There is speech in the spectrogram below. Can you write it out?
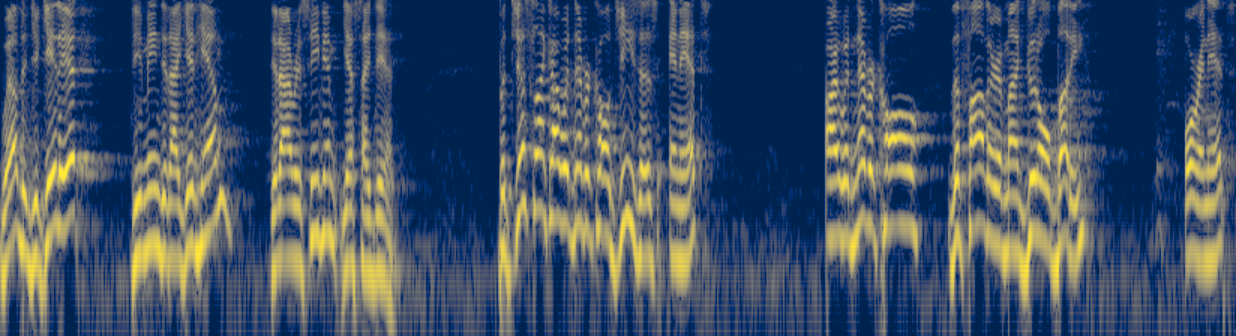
Well, did you get it? Do you mean, did I get him? Did I receive him? Yes, I did. But just like I would never call Jesus an it, I would never call the father of my good old buddy or an it,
